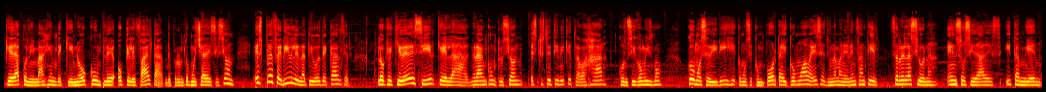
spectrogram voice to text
queda con la imagen de que no cumple o que le falta de pronto mucha decisión es preferible nativos de cáncer. Lo que quiere decir que la gran conclusión es que usted tiene que trabajar consigo mismo, cómo se dirige, cómo se comporta y cómo a veces de una manera infantil se relaciona en sociedades y también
